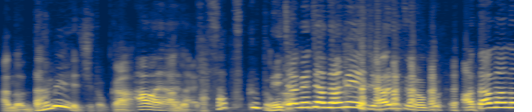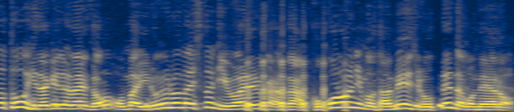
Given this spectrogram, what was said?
あのダメージとかあはいはいはい。のパサつくとか。めちゃめちゃダメージあるっつうの？頭の頭皮だけじゃないぞ。お前いろいろな人に言われるからな。心にもダメージ負ってんだこの野郎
